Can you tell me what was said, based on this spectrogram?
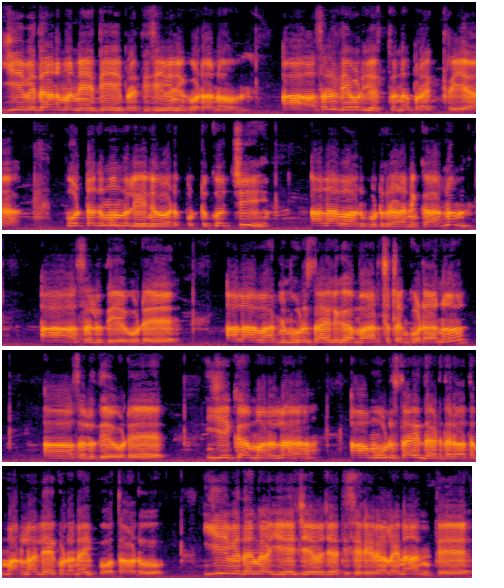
ఈ విధానం అనేది ప్రతి జీవిని కూడాను ఆ అసలు దేవుడు చేస్తున్న ప్రక్రియ. పుట్టక ముందు లేనివాడు పుట్టుకొచ్చి అలా వారు పుట్టుకురావడానికి కారణం ఆ అసలు దేవుడే. అలా వారిని మూడు స్థాయిలుగా మార్చటం కూడాను ఆ అసలు దేవుడే. ఇక మరలా ఆ మూడు స్థాయిలు దాటిన తర్వాత మరలా లేకుండానే అయిపోతాడు. ఈ విధంగా ఏ జీవజాతి శరీరాలైనా అంతే.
